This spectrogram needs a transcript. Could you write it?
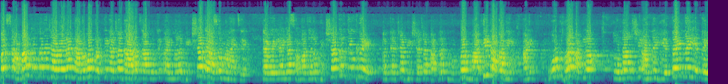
पण सांभाळ करताना ज्या वेळेला ज्ञानोबा प्रत्येकाच्या दारात जात होते काही मला भिक्षा द्या असं म्हणायचे. त्यावेळेला या समाजाला भिक्षा तर देऊ नये पण त्यांच्या भिक्षाच्या पात्रात मुठभर माती टाकावी आणि पोट तोंडाशी अन्न येतंय नाही येतंय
